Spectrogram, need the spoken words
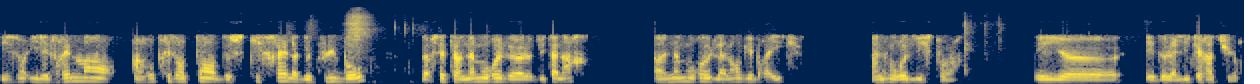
il est vraiment un représentant de ce qui serait là de plus beau. C'est un amoureux du Tanakh, un amoureux de la langue hébraïque, un amoureux de l'histoire et, euh, et, de la littérature.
